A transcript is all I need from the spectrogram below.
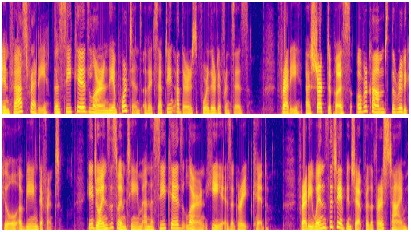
In Fast Freddy, the sea kids learn the importance of accepting others for their differences. Freddy, a sharktopus, overcomes the ridicule of being different. He joins the swim team, and the sea kids learn he is a great kid. Freddy wins the championship for the first time,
